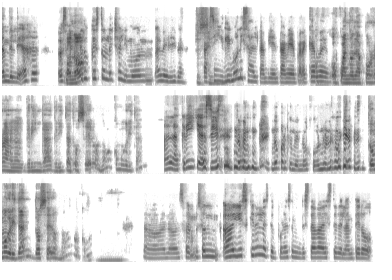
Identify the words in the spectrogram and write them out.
ándele, ajá. O sea, creo que esto le echa limón a la herida. Pues Así, limón y sal también, también, para que o, o, cuando la porra gringa grita 2-0, ¿no? ¿Cómo gritan? Ah, la crilla, sí, no, no porque me enojo, no lo voy a decir. ¿Cómo gritan? 2-0, ¿no? ¿Cómo? No, no, son, son, ay, es que eran las temporadas donde estaba este delantero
